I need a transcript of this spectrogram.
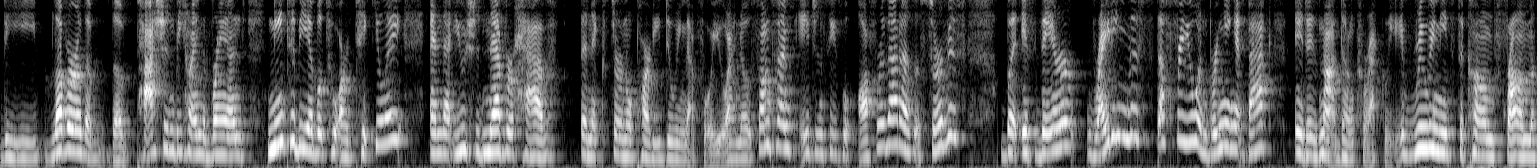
the lover, the the passion behind the brand need to be able to articulate and that you should never have an external party doing that for you. I know sometimes agencies will offer that as a service, but if they're writing this stuff for you and bringing it back, it is not done correctly. It really needs to come from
